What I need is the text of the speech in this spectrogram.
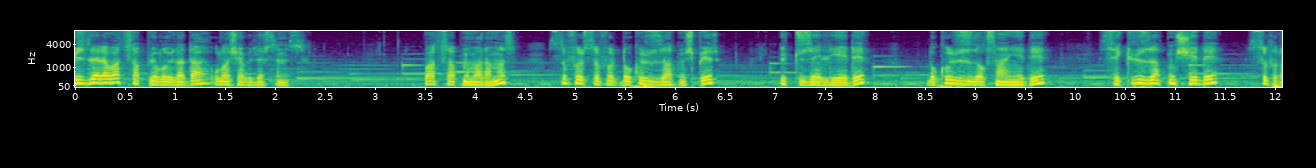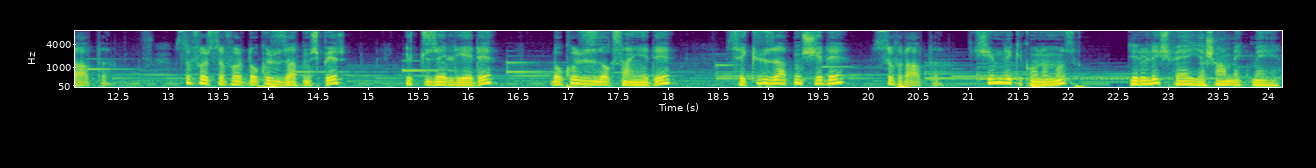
Bizlere WhatsApp yoluyla da ulaşabilirsiniz. WhatsApp numaramız 00961 357 997 867 06 00961 357 997 867 06 Şimdiki konumuz diriliş ve yaşam ekmeği.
